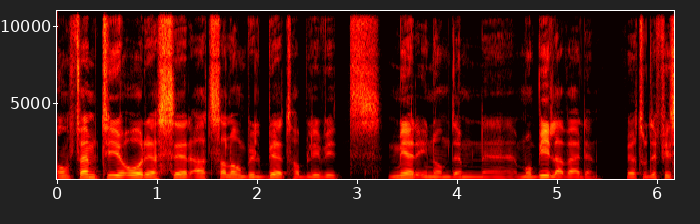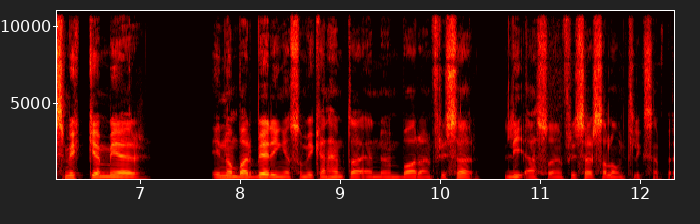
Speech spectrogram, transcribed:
Om 5-10 år jag ser att salongbildbet har blivit mer inom den eh, mobila världen. För jag tror det finns mycket mer inom barberingen som vi kan hämta än bara en frisör. Li, alltså en frisörsalong till exempel.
